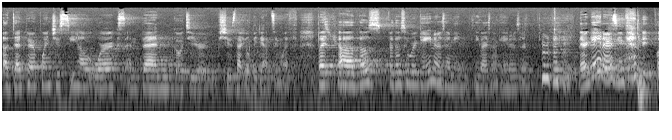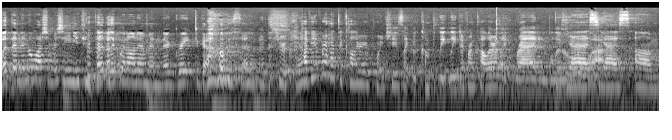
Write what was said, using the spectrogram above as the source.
a dead pair of pointe shoes, see how it works, and then go to your shoes that you'll be dancing with. But uh, those for those who wear Gaynors, I mean, you guys know Gaynors are they're Gaynors. You can put them in the washing machine. You can put liquid on them, and they're great to go. So. That's true. Have you ever had to color your pointe shoes like a completely different color, like red and blue? Yes, yes. Um,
